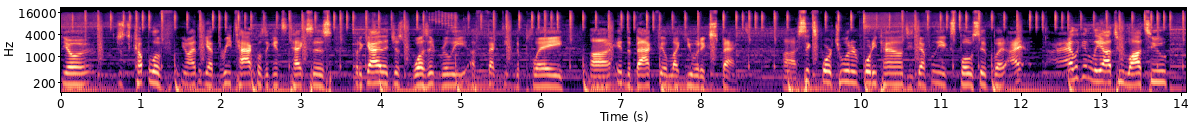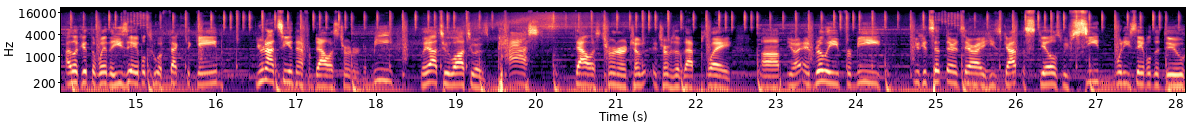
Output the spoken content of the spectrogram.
you know, just a couple of, you know, I think he had three tackles against Texas, but a guy that just wasn't really affecting the play uh, in the backfield like you would expect. Uh, 6'4", 240 pounds. He's definitely explosive, but I, I look at Laiatu Latu. I look at the way that he's able to affect the game. You're not seeing that from Dallas Turner. To me, Laiatu Latu has passed Dallas Turner in, terms, in terms of that play. Um, you know, and really for me, you can sit there and say, all right, he's got the skills. We've seen what he's able to do.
